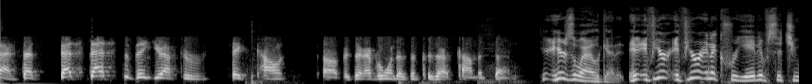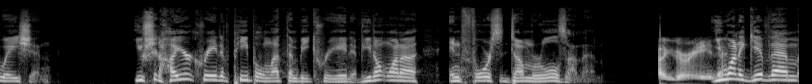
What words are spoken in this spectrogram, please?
sense. That's that's that's the thing you have to take account of is that everyone doesn't possess common sense. Here's the way I look at it. If you're if you're in a creative situation, you should hire creative people and let them be creative. You don't want to enforce dumb rules on them. Agreed. You want to give them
